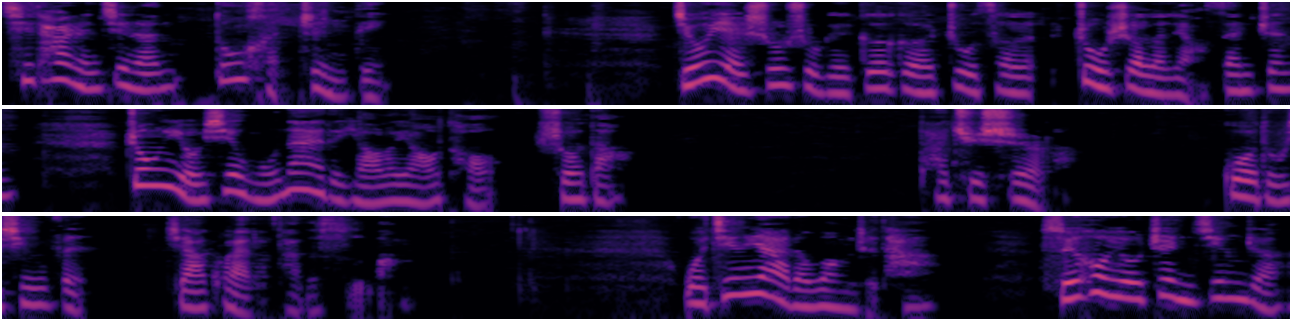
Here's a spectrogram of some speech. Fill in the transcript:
其他人竟然都很镇定。九野叔叔给哥哥注册了注射了两三针，终于有些无奈的摇了摇头，说道：“他去世了，过度兴奋加快了他的死亡。”我惊讶地望着他，随后又震惊着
